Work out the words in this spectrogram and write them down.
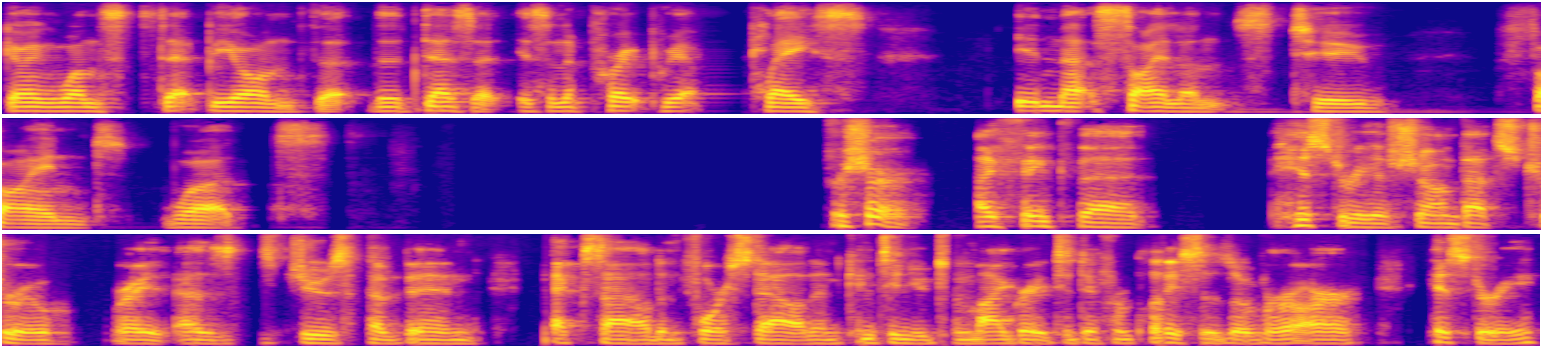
going one step beyond that the desert is an appropriate place in that silence to find words. For sure. I think that history has shown that's true, right? As Jews have been exiled and forced out and continued to migrate to different places over our history.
